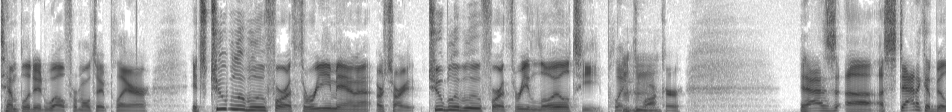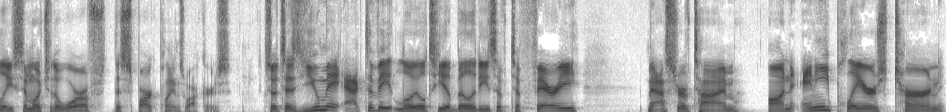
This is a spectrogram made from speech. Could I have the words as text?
templated well for multiplayer. It's two blue blue for a three mana, or sorry, two blue blue for a three loyalty planeswalker. It has uh, a static ability similar to the War of the Spark planeswalkers. So it says you may activate loyalty abilities of Teferi, Master of Time, on any player's turn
